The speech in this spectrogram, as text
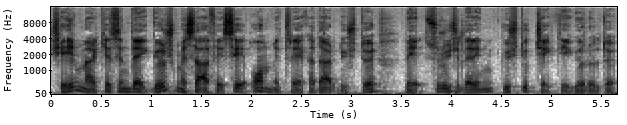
şehir merkezinde görüş mesafesi 10 metreye kadar düştü ve sürücülerin güçlük çektiği görüldü.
